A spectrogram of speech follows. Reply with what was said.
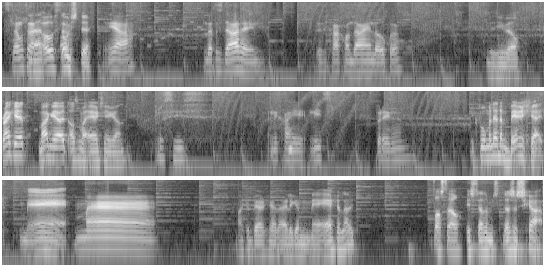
Dus wij moeten naar naar het oosten. oosten. Ja. Dat is daarheen. Dus ik ga gewoon daarheen lopen. We zien wel. Frank it, maakt niet uit als we maar ergens heen gaan. Precies. En ik ga hier niet springen. Ik voel me net een berggeit. Meh. Maar. Maakt een berggeit eigenlijk een meh geluid? Vast wel. Is dat een, dat is een schaap.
